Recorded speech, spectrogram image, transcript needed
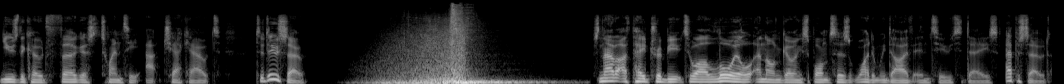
Use the code Fergus20 at checkout to do so. So now that I've paid tribute to our loyal and ongoing sponsors, why don't we dive into today's episode?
